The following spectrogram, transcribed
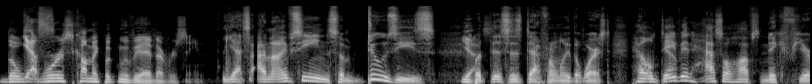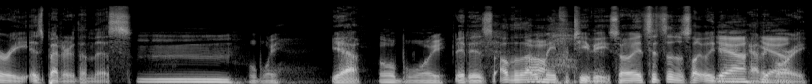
The Yes. worst comic book movie I've ever seen. Yes, and I've seen some doozies, Yes. but this is definitely the worst. Hell, David Hasselhoff's Nick Fury is better than this. Mm, oh boy. Yeah, Oh boy. it is. Although that was Oh, made for oh, TV, so it sits in a slightly different Yeah, category.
